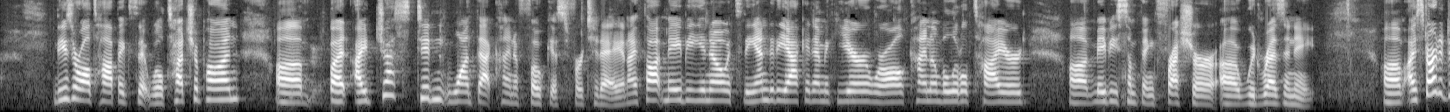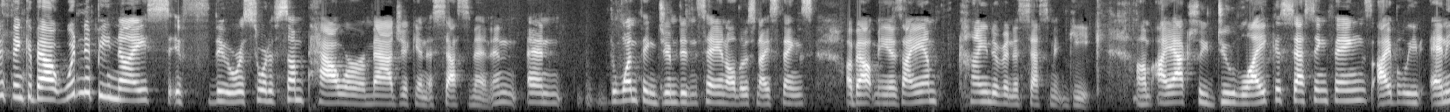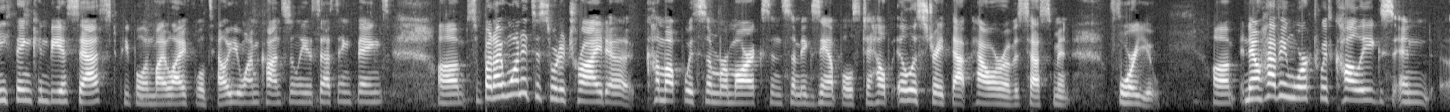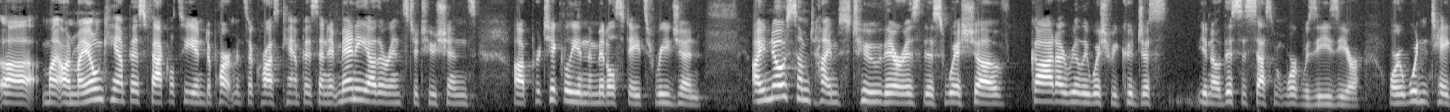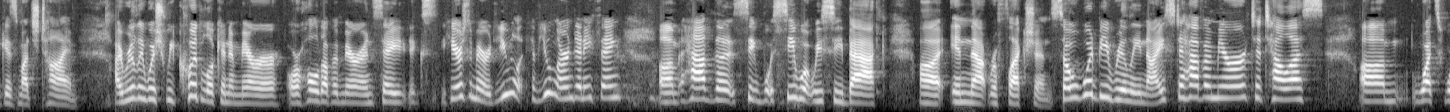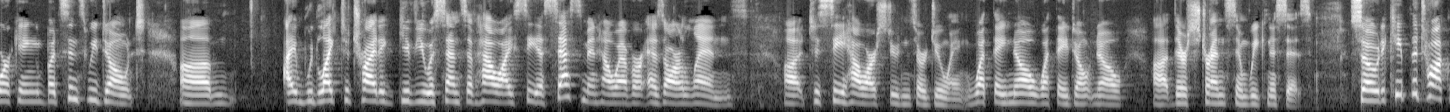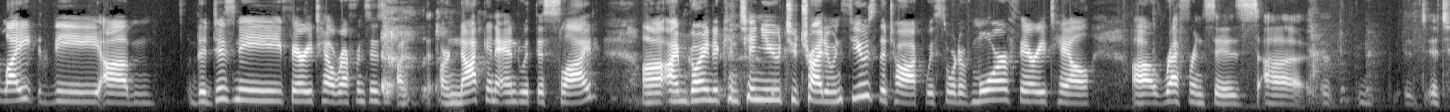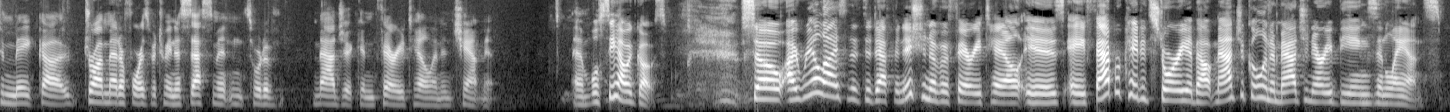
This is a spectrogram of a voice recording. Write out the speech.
These are all topics that we'll touch upon, um, but I just didn't want that kind of focus for today. And I thought maybe, you know, it's the end of the academic year, we're all kind of a little tired, uh, maybe something fresher uh, would resonate. Um, I started to think about wouldn't it be nice if there was sort of some power or magic in assessment? And, and the one thing Jim didn't say and all those nice things about me is I am kind of an assessment geek. Um, I actually do like assessing things. I believe anything can be assessed. People in my life will tell you I'm constantly assessing things. Um, so, but I wanted to sort of try to come up with some remarks and some examples to help illustrate that power of assessment for you. Um, now, having worked with colleagues and uh, my, on my own campus, faculty and departments across campus, and at many other institutions, uh, particularly in the Middle States region, I know sometimes too there is this wish of, God, I really wish we could just you know, this assessment work was easier or it wouldn't take as much time. I really wish we could look in a mirror or hold up a mirror and say, here's a mirror. Do you, have you learned anything? Um, have the, see, see what we see back uh, in that reflection. So it would be really nice to have a mirror to tell us um, what's working, but since we don't, um, I would like to try to give you a sense of how I see assessment, however, as our lens uh, to see how our students are doing, what they know, what they don't know, uh, their strengths and weaknesses. So to keep the talk light, the, um, the Disney fairy tale references are, are not going to end with this slide. Uh, I'm going to continue to try to infuse the talk with sort of more fairy tale uh, references uh, to make uh, draw metaphors between assessment and sort of magic and fairy tale and enchantment and we'll see how it goes. So I realized that the definition of a fairy tale is a fabricated story about magical and imaginary beings and lands.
